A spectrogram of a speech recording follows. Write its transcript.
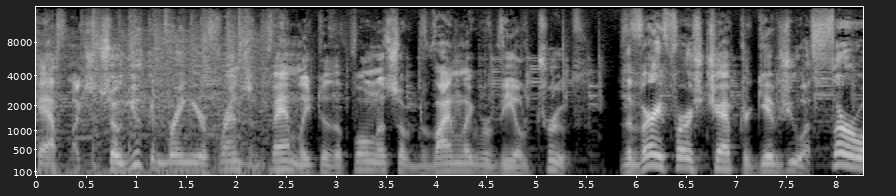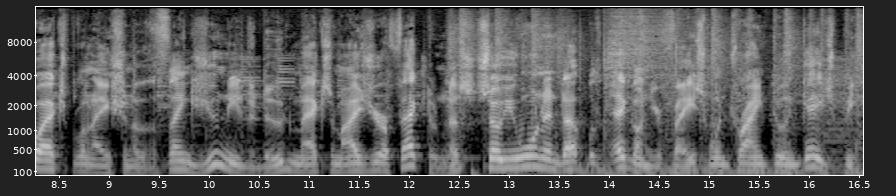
Catholics so you can bring your friends and family to the fullness of divinely revealed truth. The very first chapter gives you a thorough explanation of the things you need to do to maximize your effectiveness so you won't end up with egg on your face when trying to engage people.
